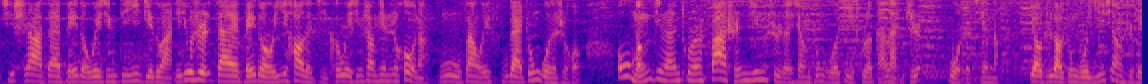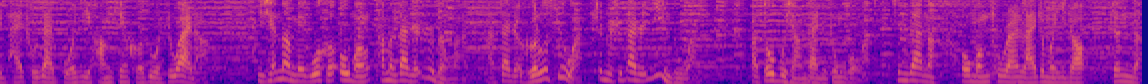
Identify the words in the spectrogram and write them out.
其实啊，在北斗卫星第一阶段，也就是在北斗一号的几颗卫星上天之后呢，服务范围覆盖中国的时候，欧盟竟然突然发神经似的向中国递出了橄榄枝。我的天哪！要知道，中国一向是被排除在国际航天合作之外的啊。以前呢，美国和欧盟他们带着日本玩啊，带着俄罗斯玩，甚至是带着印度玩。啊，都不想带着中国玩。现在呢，欧盟突然来这么一招，真的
